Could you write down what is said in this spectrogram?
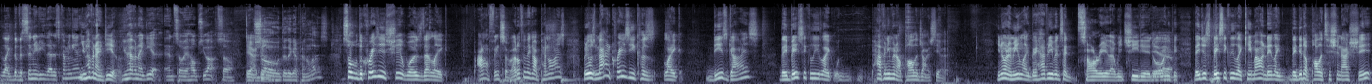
like the vicinity that is coming in, You have an idea. you have an idea, and so it helps you out. So yeah. dude. So did they get penalized? So the craziest shit was that like, I don't think so. I don't think they got penalized, but it was mad crazy because like, these guys, they basically like haven't even apologized yet. You know what I mean? Like they haven't even said sorry that we cheated or anything. They just basically like came out and they like they did a politician ass shit,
